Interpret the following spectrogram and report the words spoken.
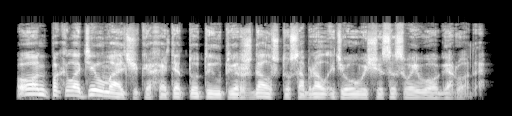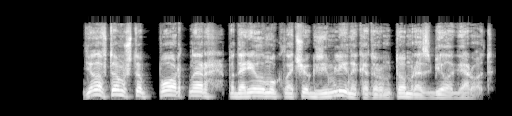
Он поколотил мальчика, хотя тот и утверждал, что собрал эти овощи со своего огорода. Дело в том, что Портнер подарил ему клочок земли, на котором Том разбил огород.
